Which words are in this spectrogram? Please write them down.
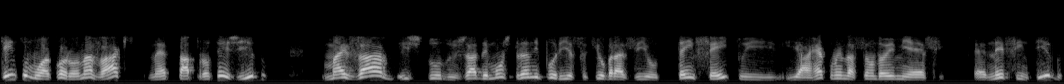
quem tomou a Coronavac está né, tá protegido, mas há estudos já demonstrando, e por isso que o Brasil tem feito, e, e a recomendação da OMS é nesse sentido,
